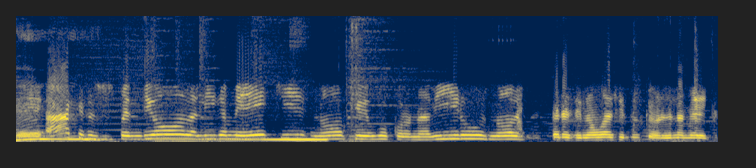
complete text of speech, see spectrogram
eh, Mm. ah, que se suspendió la Liga MX, no, que hubo coronavirus, no, espérese, no voy a decir que perdió la América.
